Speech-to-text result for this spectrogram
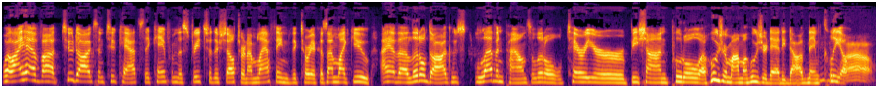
Well, I have uh, two dogs and two cats. They came from the streets to the shelter, and I'm laughing, Victoria, because I'm like you. I have a little dog who's 11 pounds, a little terrier, Bichon, poodle. Uh, who's your mama? Who's your daddy dog? Named Cleo. Wow.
